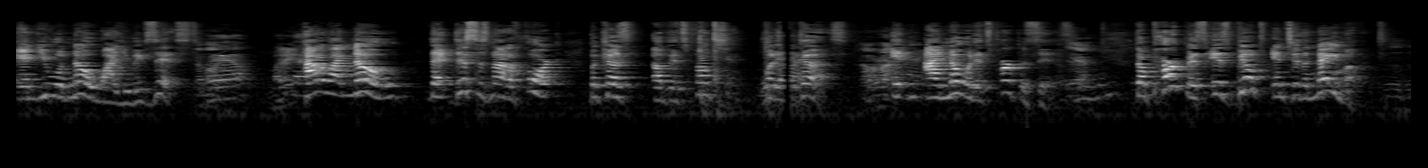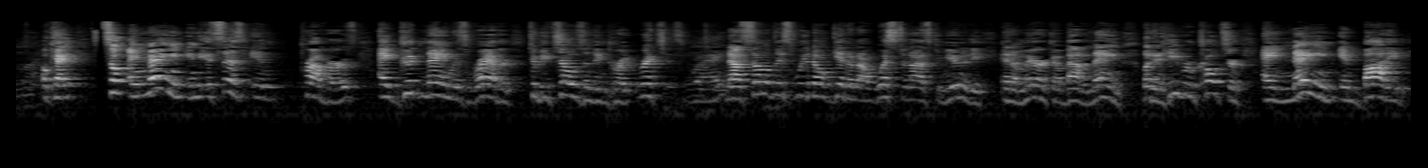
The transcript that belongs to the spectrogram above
and you will know why you exist. Well. Okay. How do I know that this is not a fork? Because of its function, what it does. All right. It, I know what its purpose is. Yeah. Mm-hmm. The purpose is built into the name of it. Mm-hmm. Okay? So a name, and it says in Proverbs, a good name is rather to be chosen than great riches. Right. Now, some of this we don't get in our westernized community in America about a name, but in Hebrew culture, a name embodied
